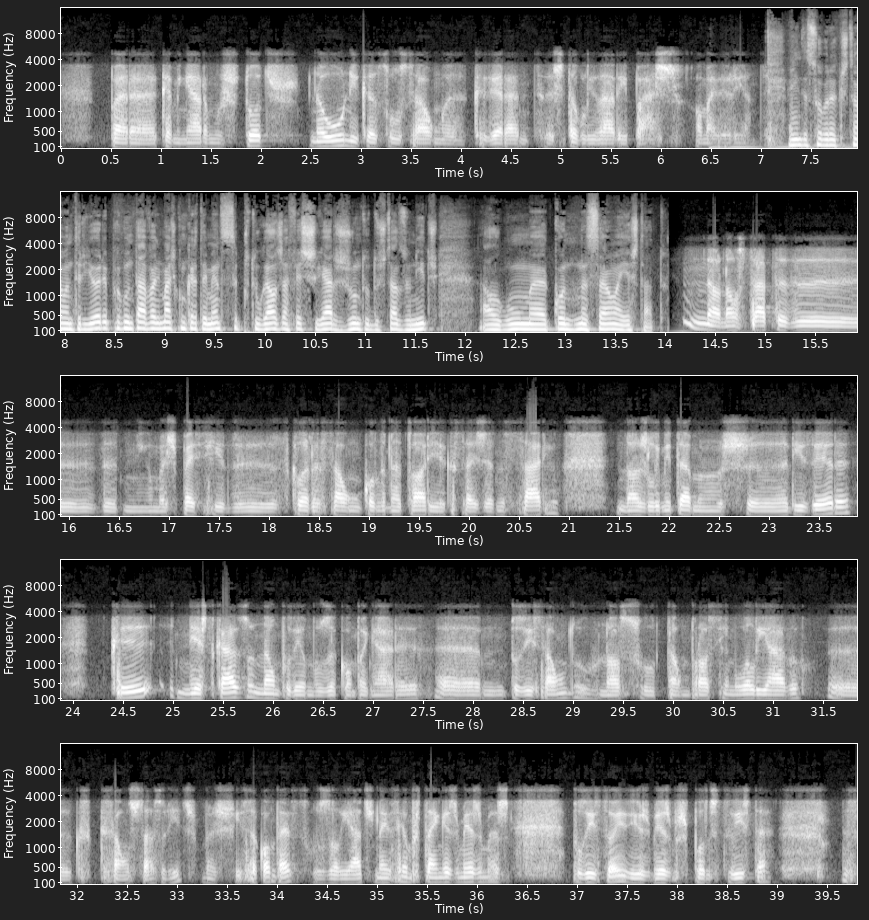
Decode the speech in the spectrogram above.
para caminharmos todos na única solução eh, que garante estabilidade e paz ao Médio Oriente. Ainda sobre a questão anterior, eu perguntava-lhe mais concretamente se Portugal já fez chegar junto dos Estados Unidos alguma condenação a este ato. Não, não se trata de, de nenhuma espécie de declaração condenatória que seja necessário. Nós limitamos-nos eh, a dizer que, neste caso, não podemos acompanhar a posição do nosso tão próximo aliado, eh, que são os Estados Unidos, mas isso acontece. Os aliados nem sempre têm as mesmas posições e os mesmos pontos de vista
